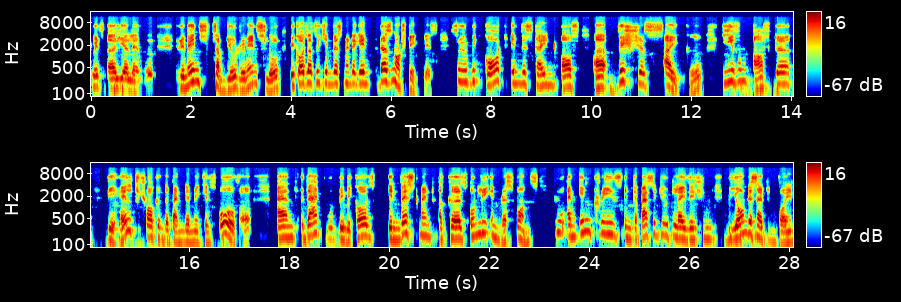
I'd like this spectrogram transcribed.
to its earlier level, remains subdued, remains slow, because of which investment again does not take place. So you'd be caught in this kind of uh, vicious cycle even after the health shock of the pandemic is over. And that would be because investment occurs only in response to an increase in capacity utilization beyond a certain point,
